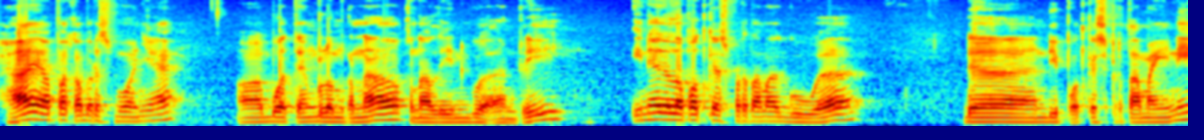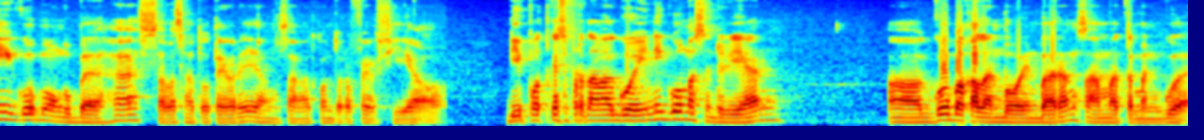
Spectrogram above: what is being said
Hai, apa kabar semuanya? Uh, buat yang belum kenal, kenalin gue Andri. Ini adalah podcast pertama gue. Dan di podcast pertama ini gue mau ngebahas salah satu teori yang sangat kontroversial. Di podcast pertama gue ini gue nggak sendirian. Uh, gue bakalan bawain bareng sama temen gue.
